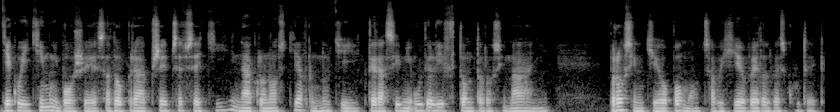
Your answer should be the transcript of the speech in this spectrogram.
Děkuji ti, můj Bože, za dobrá přepsevzetí, náklonosti a vnutí, která si mi udělí v tomto rozjímání. Prosím tě o pomoc, abych je vedl ve skutek.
